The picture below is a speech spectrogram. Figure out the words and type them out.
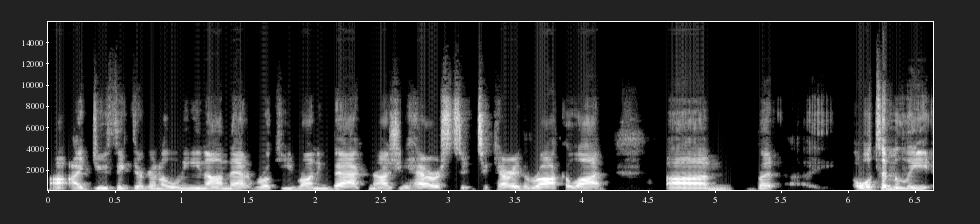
Uh, I do think they're going to lean on that rookie running back, Najee Harris, to, to carry the rock a lot. Um, but ultimately,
